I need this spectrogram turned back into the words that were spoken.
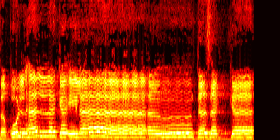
فقل هل لك إلى أن تزكى؟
